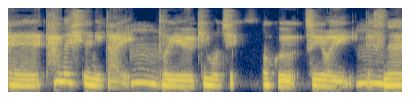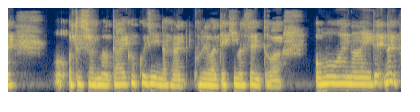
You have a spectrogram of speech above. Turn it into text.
えー試してみたいうん。という気持ち、すごく強いですね。私はまあ外国人だからこれはできませんとは思わないで、なんか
